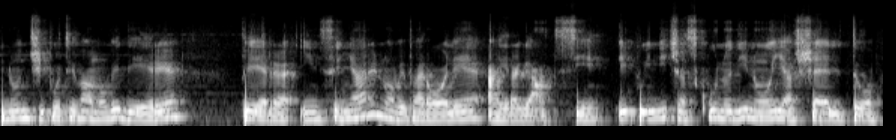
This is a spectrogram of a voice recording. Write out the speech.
non ci potevamo vedere per insegnare nuove parole ai ragazzi e quindi ciascuno di noi ha scelto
